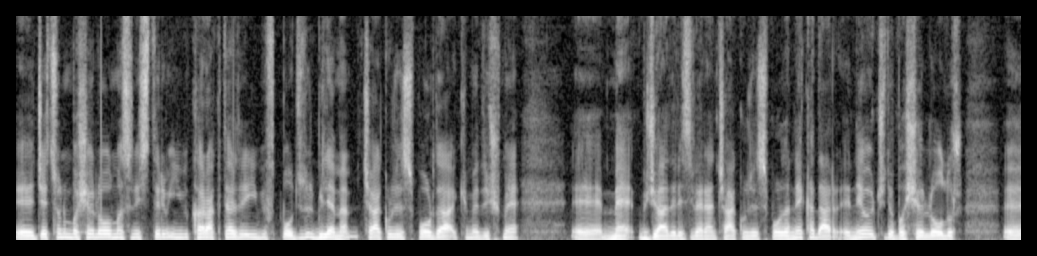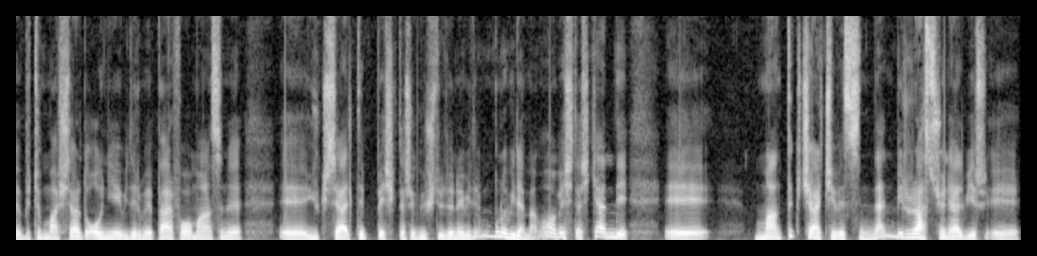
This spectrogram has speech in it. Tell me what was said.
E, Jetson'un başarılı olmasını isterim. İyi bir karakterdir, iyi bir futbolcudur bilemem. Çaykur Rizespor'da küme düşme e, me mücadelesi veren Çaykur Rizespor'da ne kadar e, ne ölçüde başarılı olur? E, bütün maçlarda oynayabilir mi? Performansını e, yükseltip Beşiktaş'a güçlü dönebilir mi? Bunu bilemem. Ama Beşiktaş kendi e, mantık çerçevesinden bir rasyonel bir e,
